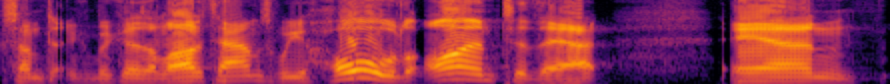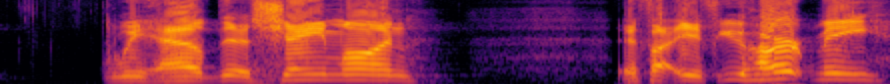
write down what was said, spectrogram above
Sometimes, because a lot of times we hold on to that and we have this shame on if I, if you hurt me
